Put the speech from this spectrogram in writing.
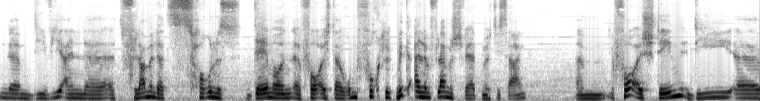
ähm, die wie ein äh, flammender Zornesdämon äh, vor euch da rumfuchtelt, mit einem Flammenschwert, möchte ich sagen, ähm, vor euch stehen, die äh,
